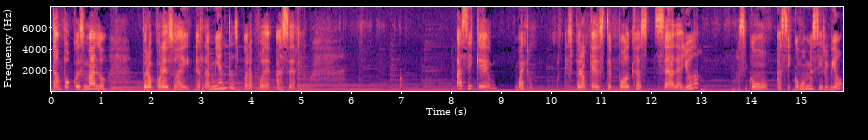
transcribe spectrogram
Tampoco es malo, pero por eso hay herramientas para poder hacerlo. Así que, bueno, espero que este podcast sea de ayuda, así como, así como me sirvió.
